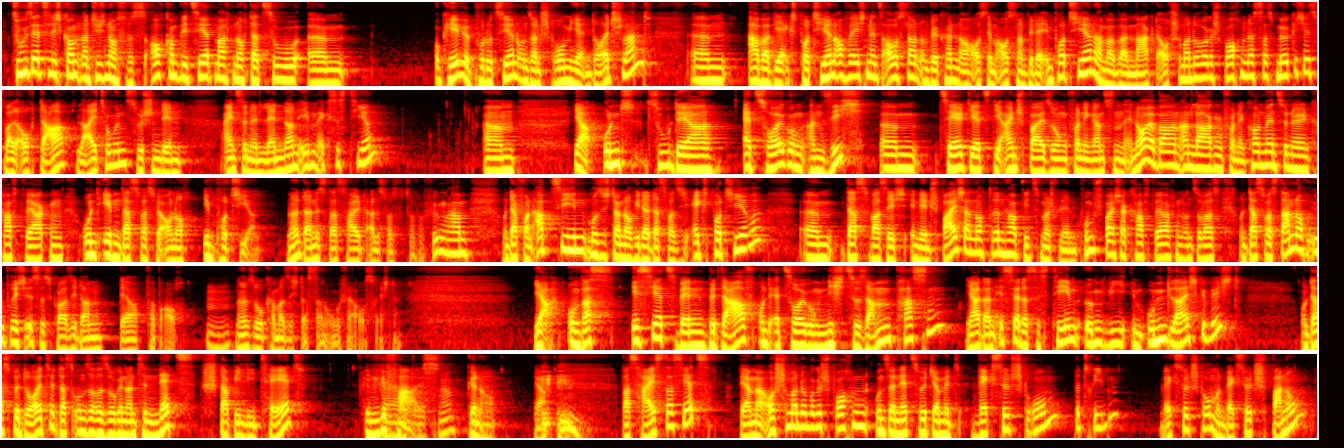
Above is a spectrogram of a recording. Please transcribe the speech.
zusätzlich kommt natürlich noch, was auch kompliziert macht, noch dazu, ähm, okay, wir produzieren unseren Strom hier in Deutschland, ähm, aber wir exportieren auch welchen ins Ausland und wir können auch aus dem Ausland wieder importieren. Haben wir beim Markt auch schon mal drüber gesprochen, dass das möglich ist, weil auch da Leitungen zwischen den einzelnen Ländern eben existieren. Ähm, ja, und zu der Erzeugung an sich ähm, zählt jetzt die Einspeisung von den ganzen erneuerbaren Anlagen, von den konventionellen Kraftwerken und eben das, was wir auch noch importieren. Ne, dann ist das halt alles, was wir zur Verfügung haben. Und davon abziehen muss ich dann noch wieder das, was ich exportiere, ähm, das, was ich in den Speichern noch drin habe, wie zum Beispiel in den Pumpspeicherkraftwerken und sowas. Und das, was dann noch übrig ist, ist quasi dann der Verbrauch. Ne, so kann man sich das dann ungefähr ausrechnen. Ja, und was ist jetzt, wenn Bedarf und Erzeugung nicht zusammenpassen? Ja, dann ist ja das System irgendwie im Ungleichgewicht. Und das bedeutet, dass unsere sogenannte Netzstabilität in Gefahr ist, ne? Genau. Ja. Was heißt das jetzt? Wir haben ja auch schon mal darüber gesprochen. Unser Netz wird ja mit Wechselstrom betrieben. Wechselstrom und Wechselspannung.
